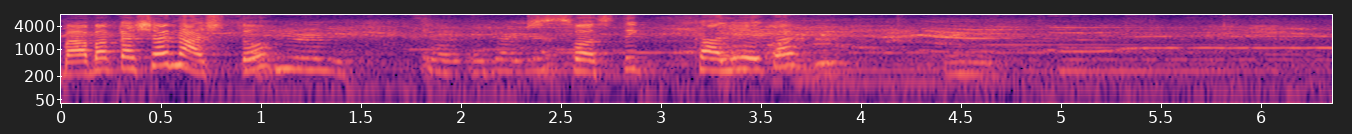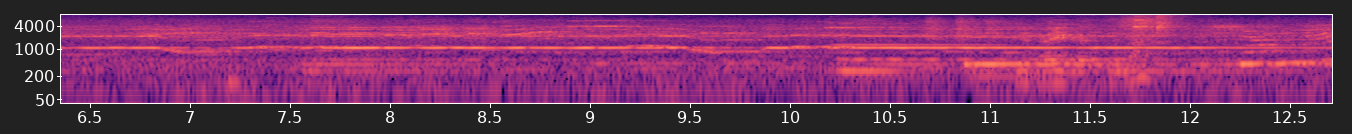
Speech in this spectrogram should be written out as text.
बाबा कशा नाचतो? स्वस्तिक खाली आहे का? ये भाई करते ना?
